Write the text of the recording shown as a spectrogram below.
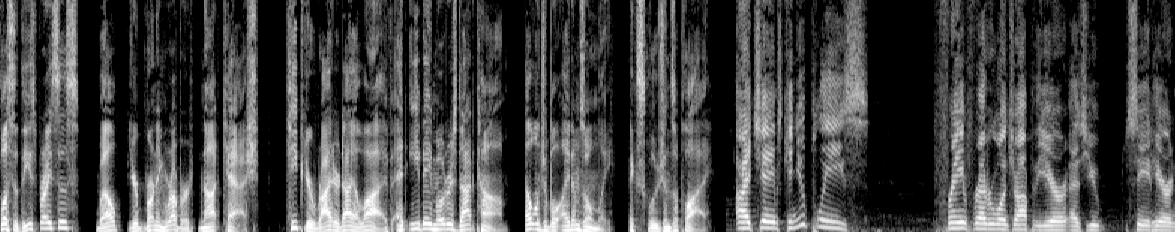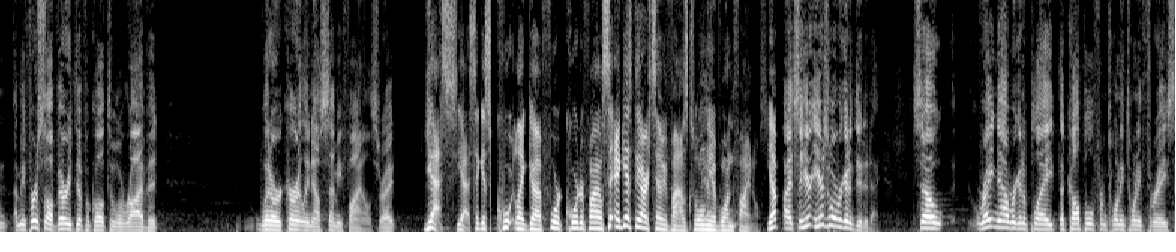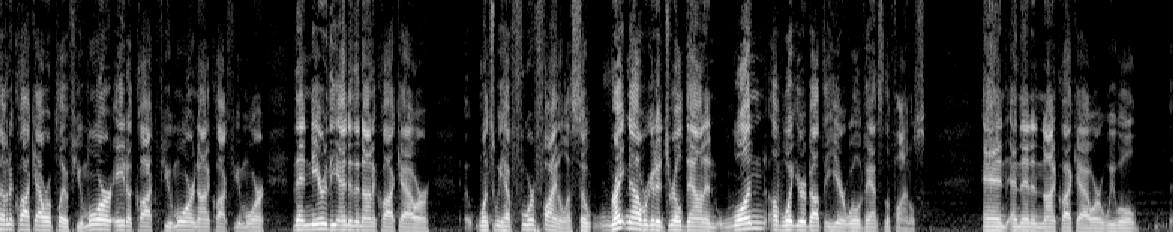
Plus, at these prices, well, you're burning rubber, not cash. Keep your ride or die alive at ebaymotors.com. Eligible items only. Exclusions apply. All right, James, can you please frame for everyone drop of the year as you see it here? And I mean, first off, very difficult to arrive at what are currently now semifinals, right? Yes, yes. I guess qu- like uh, four quarterfinals. I guess they are semifinals because we only have one finals. Yep. All right, so here, here's what we're going to do today. So right now we're going to play a couple from 2023. Seven o'clock hour, we'll play a few more. Eight o'clock, few more. Nine o'clock, few more. Then near the end of the nine o'clock hour, uh, once we have four finalists. So right now we're going to drill down, and one of what you're about to hear will advance to the finals, and and then in the nine o'clock hour we will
